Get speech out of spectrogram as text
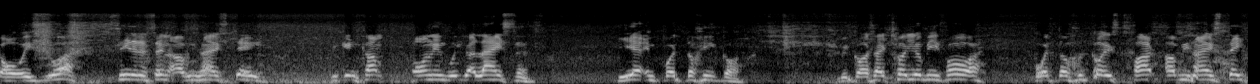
or if you are citizen of United States, you can come only with your license here in Puerto Rico. Because I told you before, Puerto Rico is part of United States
